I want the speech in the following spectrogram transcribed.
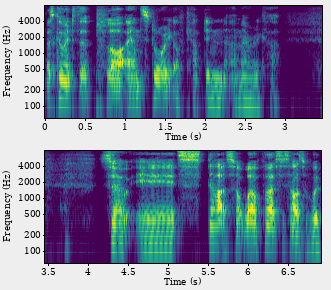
let's go into the plot and story of Captain America. So it starts off, well, first it starts off with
